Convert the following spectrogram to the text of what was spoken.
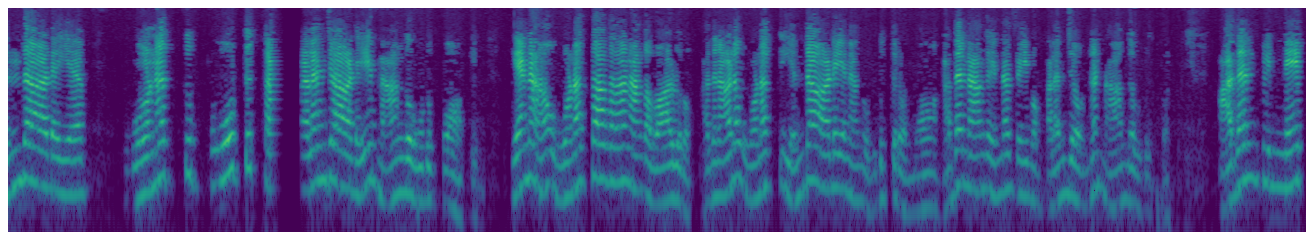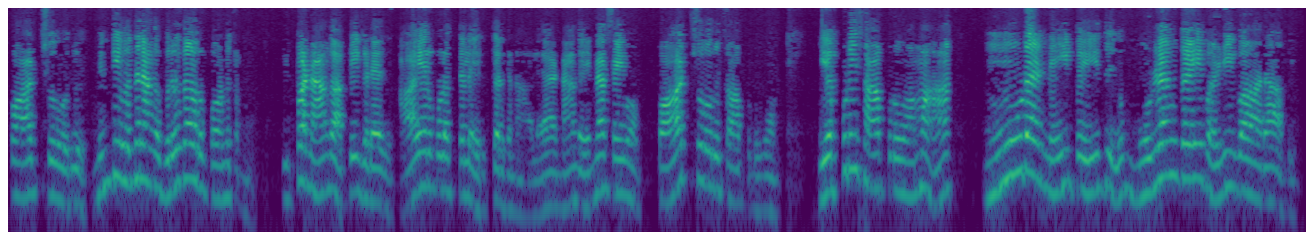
எந்த ஆடைய? உனக்கு போட்டு களைஞ்ச ஆடைய நாங்க உடுப்போம் அப்படின்னு. ஏன்னா உனக்காக தான் நாங்க வாழுறோம். அதனால உனக்கு எந்த ஆடையை நாங்க உடுத்துறோமோ அதை நாங்க என்ன செய்வோம்? களைஞ்சோம்னா நாங்க உடுப்போம். அதன் பின்னே பாச்சோறு மிந்தி வந்து நாங்க விரதம் இருப்போம்னு சொன்னோம். இப்ப நாங்க அப்படி கிடையாது. ஆயர் குலத்துல இருக்கிறதுனால நாங்க என்ன செய்வோம்? பாச்சோறு சாப்பிடுவோம். எப்படி சாப்பிடுவோமா மூட நெய் பெய்து முழங்கை வழிவாரா அப்படின்னு.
